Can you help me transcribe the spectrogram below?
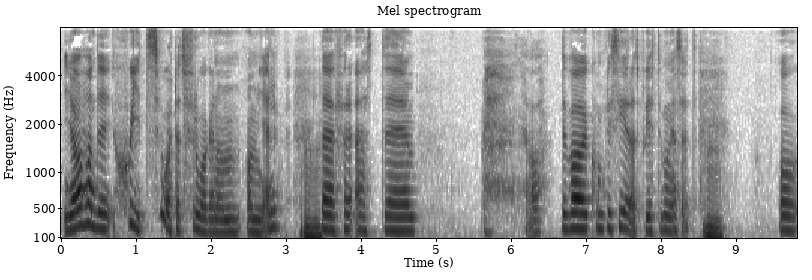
jag hade skitsvårt att fråga någon om hjälp. Mm. Därför att eh, ja, det var komplicerat på jättemånga sätt. Mm. Och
